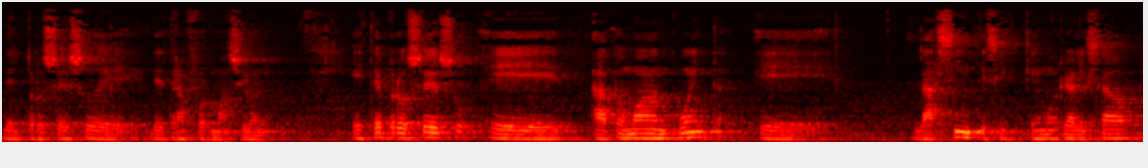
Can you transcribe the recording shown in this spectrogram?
del proceso de, transformación. Este proceso eh, ha tomado en cuenta eh, la síntesis que hemos realizado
